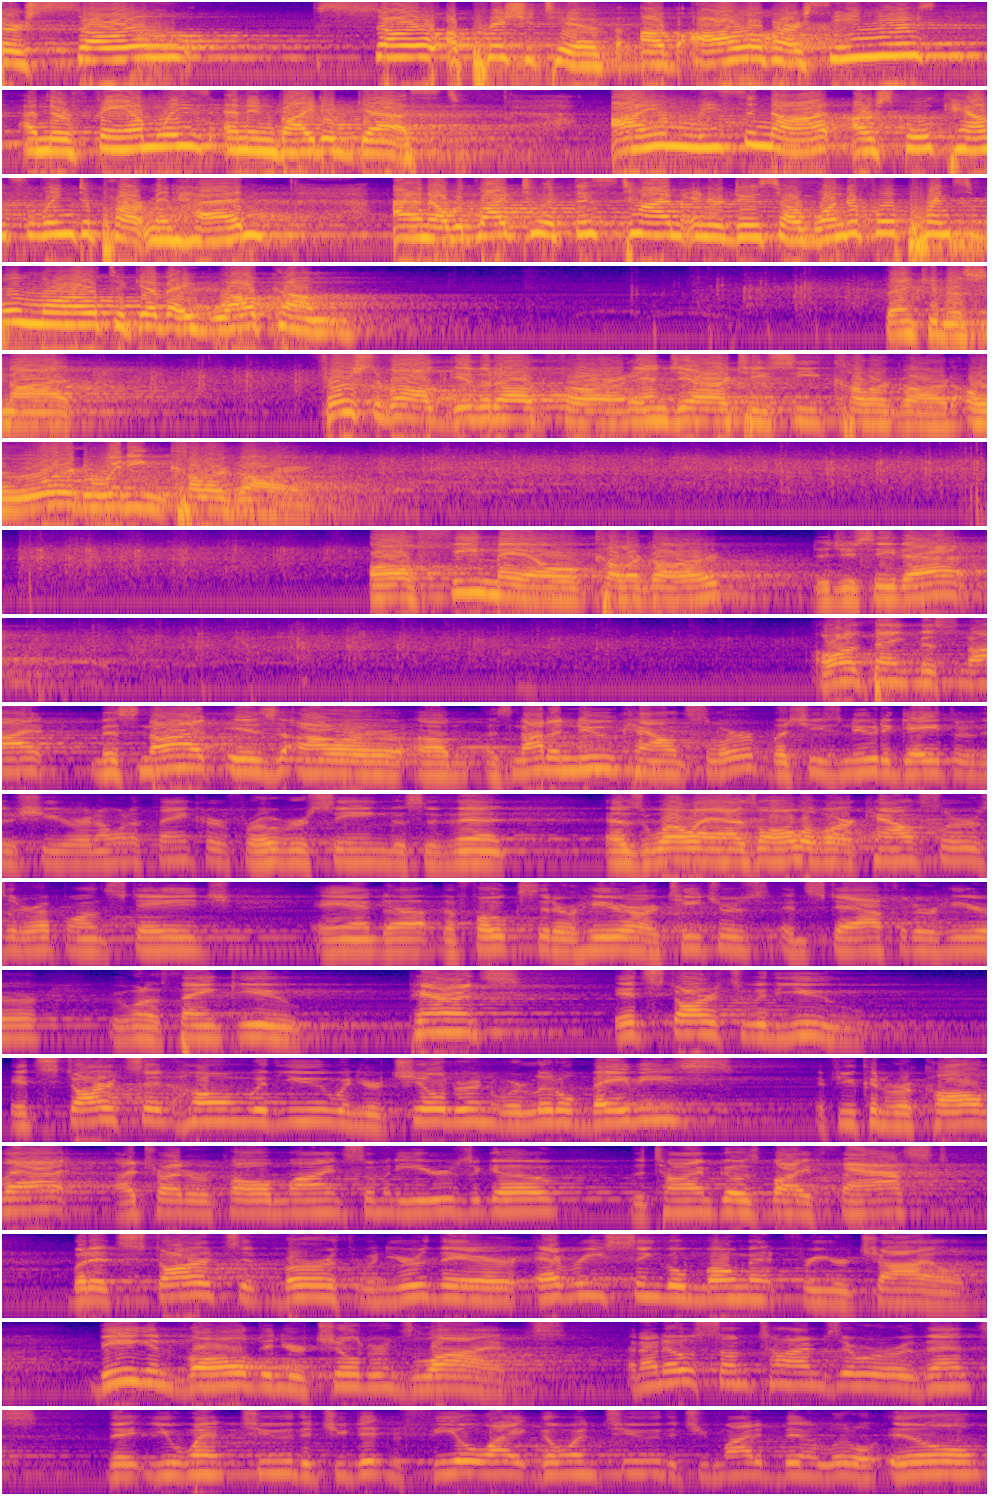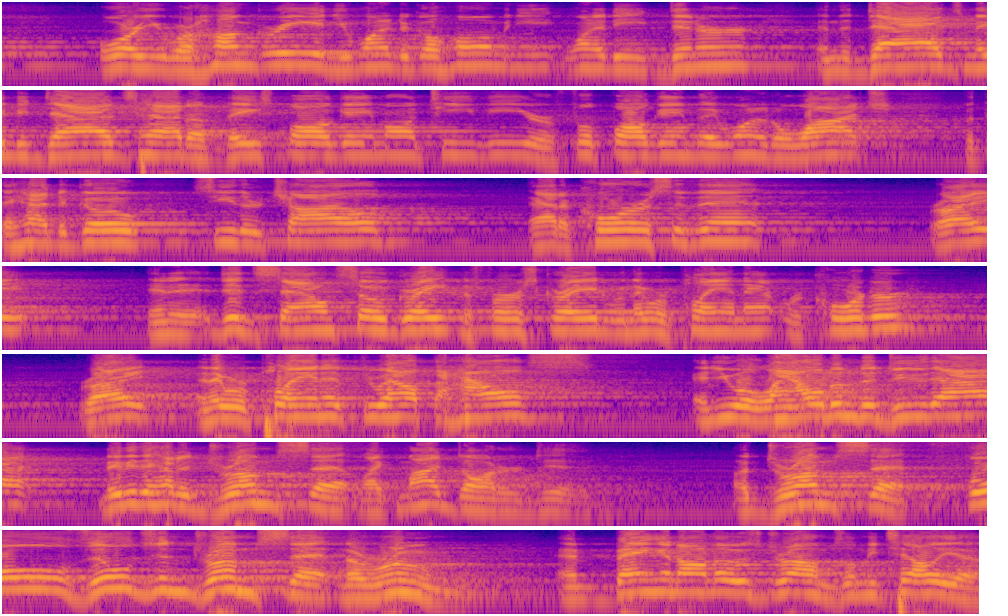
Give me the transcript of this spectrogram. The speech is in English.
We're so, so appreciative of all of our seniors and their families and invited guests. I am Lisa Knott, our school counseling department head, and I would like to at this time introduce our wonderful Principal Morrill to give a welcome. Thank you, Ms. Knott. First of all, give it up for our NJROTC Color Guard, award-winning Color Guard. All-female Color Guard. Did you see that? I want to thank Ms. Knott. Ms. Knott is our, um, is not a new counselor, but she's new to Gaither this year, and I want to thank her for overseeing this event, as well as all of our counselors that are up on stage, and uh, the folks that are here, our teachers and staff that are here. We want to thank you. Parents, it starts with you. It starts at home with you when your children were little babies, if you can recall that. I try to recall mine so many years ago. The time goes by fast, but it starts at birth when you're there every single moment for your child, being involved in your children's lives. And I know sometimes there were events that you went to that you didn't feel like going to, that you might have been a little ill, or you were hungry and you wanted to go home and eat, wanted to eat dinner, and the dads, maybe dads had a baseball game on TV or a football game they wanted to watch, but they had to go see their child at a chorus event, right? And it didn't sound so great in the first grade when they were playing that recorder, right? And they were playing it throughout the house, and you allowed them to do that. Maybe they had a drum set like my daughter did. A drum set, full Zildjian drum set in the room, and banging on those drums, let me tell you.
